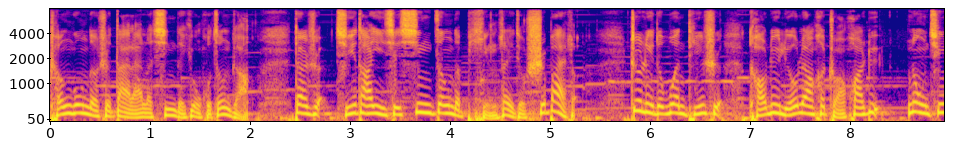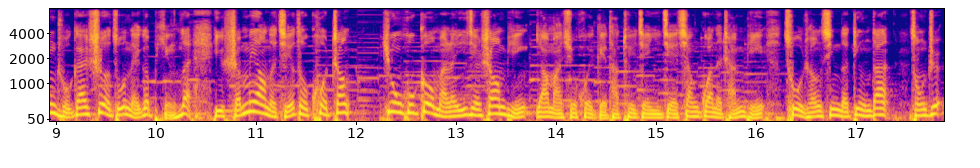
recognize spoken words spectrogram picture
成功的是带来了新的用户增长，但是其他一些新增的品类就失败了。这里的问题是考虑流量和转化率，弄清楚该涉足哪个品类，以什么样的节奏扩张。用户购买了一件商品，亚马逊会给他推荐一件相关的产品，促成新的订单。总之，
